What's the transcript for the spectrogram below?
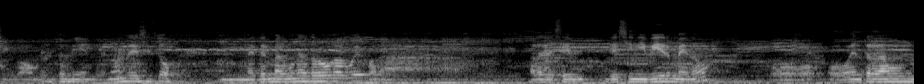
chingón, me siento bien, güey. No necesito meterme alguna droga, güey, para, para desi- desinhibirme, ¿no? O, o entrar a un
